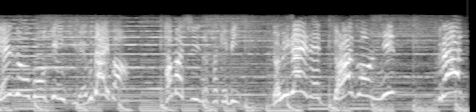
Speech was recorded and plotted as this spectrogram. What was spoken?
電脳冒険記ウェブダイバー。魂の叫びよみがえれドラゴンに。フラッグ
